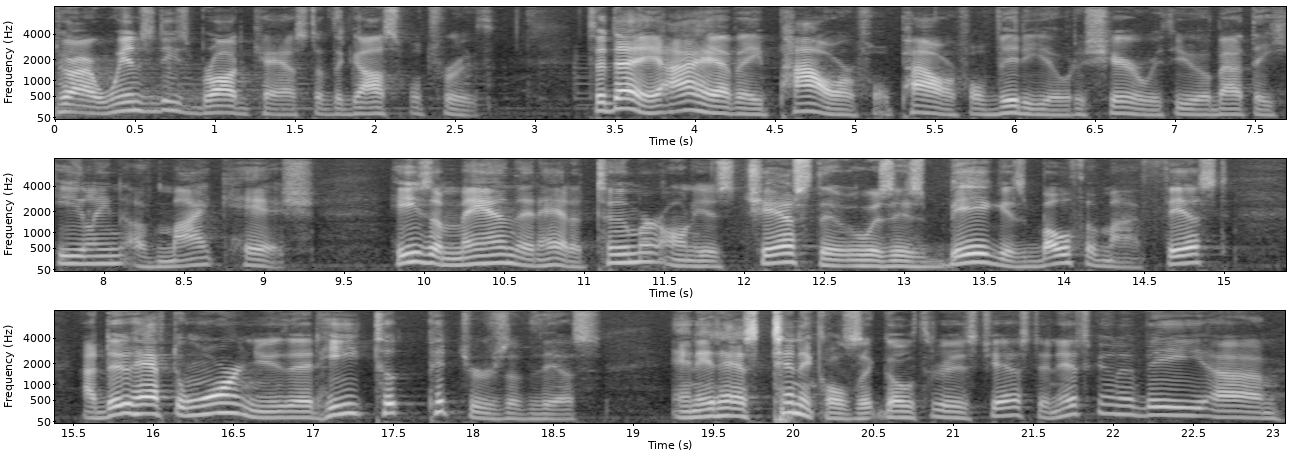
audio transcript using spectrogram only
to our Wednesday's broadcast of the Gospel Truth. Today I have a powerful, powerful video to share with you about the healing of Mike Hesh. He's a man that had a tumor on his chest that was as big as both of my fists. I do have to warn you that he took pictures of this and it has tentacles that go through his chest and it's going to be um,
